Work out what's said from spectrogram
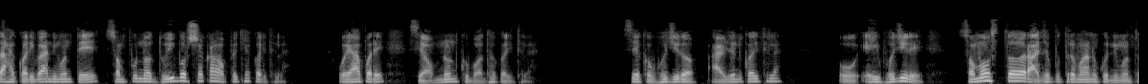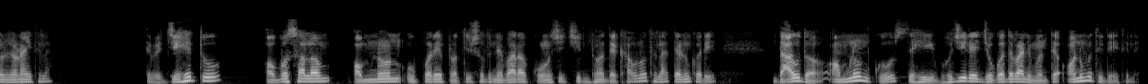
ତାହା କରିବା ନିମନ୍ତେ ସମ୍ପୂର୍ଣ୍ଣ ଦୁଇ ବର୍ଷ କାଳ ଅପେକ୍ଷା କରିଥିଲା ଓ ଏହାପରେ ସେ ଅମ୍ନୁନ୍କୁ ବଧ କରିଥିଲା। ସେ ଏକ ଭୋଜିର ଆୟୋଜନ କରିଥିଲା ଓ ଏହି ଭୋଜିରେ ସମସ୍ତ ରାଜପୁତ୍ରମାନଙ୍କୁ ନିମନ୍ତ୍ରଣ ଜଣାଇଥିଲା। ତେବେ ଯେହେତୁ ଅବସାଲମ ଅମ୍ନୋନ୍ ଉପରେ ପ୍ରତିଶୋଧ ନେବାର କୌଣସି ଚିହ୍ନ ଦେଖାଉନଥିଲା ତେଣୁକରି ଦାଉଦ ଅମ୍ନୋନ୍କୁ ସେହି ଭୋଜିରେ ଯୋଗ ଦେବା ନିମନ୍ତେ ଅନୁମତି ଦେଇଥିଲେ।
